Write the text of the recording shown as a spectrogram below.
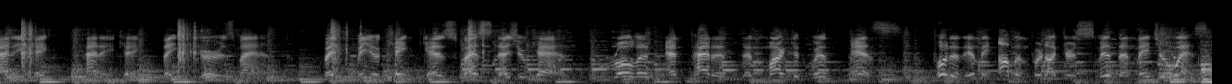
patty cake, patty cake, baker's man. Bake me a cake as fast as you can. Roll it and pat it and mark it with S. Put it in the oven for Dr. Smith and Major West.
